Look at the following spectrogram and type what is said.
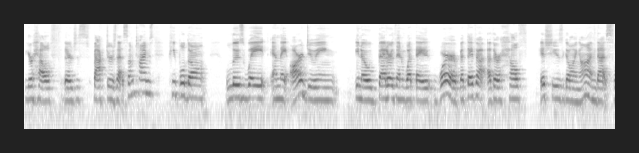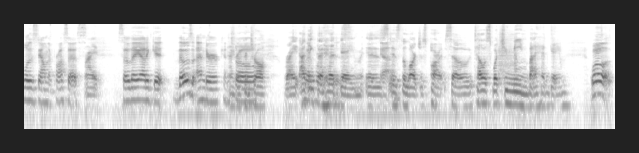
your health. They're just factors that sometimes people don't lose weight and they are doing, you know, better than what they were, but they've got other health issues going on that slows down the process. right. So they got to get those under control. Under control. Right. I think the head is. game is Yeah. is the largest part. So tell us what you mean by head game. Well,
